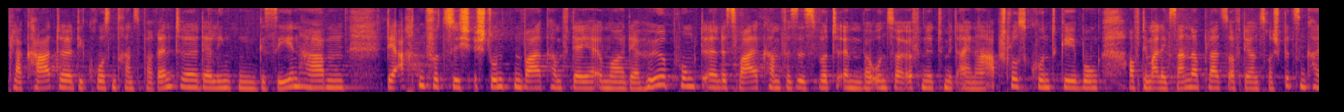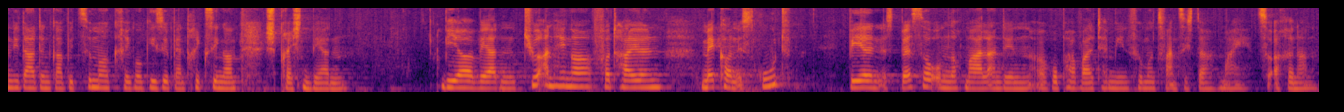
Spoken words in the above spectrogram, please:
Plakate, die großen Transparente der Linken gesehen haben. Der 48-Stunden-Wahlkampf, der ja immer der Höhepunkt äh, des Wahlkampfes ist, wird ähm, bei uns eröffnet mit einer Abschlusskundgebung auf dem Alexanderplatz, auf der unsere Spitzenkandidatin Gabi Zimmer, Gregor Gysi, Bernd Rixinger sprechen werden. Wir werden Türanhänger verteilen. Meckern ist gut. Wählen ist besser, um nochmal an den Europawahltermin 25. Mai zu erinnern.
